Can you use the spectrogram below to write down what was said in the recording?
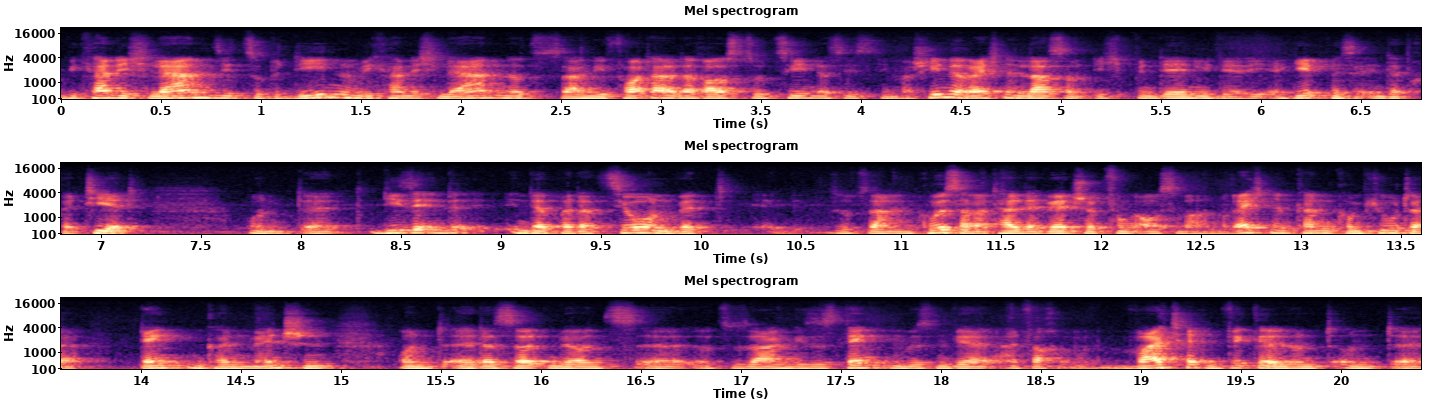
Wie kann ich lernen, sie zu bedienen und wie kann ich lernen, sozusagen die Vorteile daraus zu ziehen, dass ich die Maschine rechnen lasse und ich bin derjenige, der die Ergebnisse interpretiert. Und äh, diese Inter Interpretation wird sozusagen ein größerer Teil der Wertschöpfung ausmachen. Rechnen kann ein Computer, denken können Menschen und äh, das sollten wir uns äh, sozusagen, dieses Denken müssen wir einfach weiterentwickeln und, und äh,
